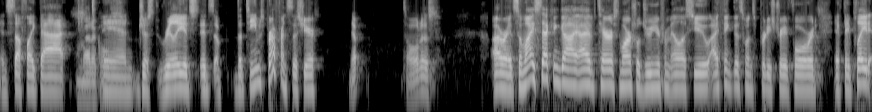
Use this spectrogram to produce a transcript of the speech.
and stuff like that. Medical and just really, it's it's a, the team's preference this year. Yep, that's all it is. All right, so my second guy, I have Terrace Marshall Jr. from LSU. I think this one's pretty straightforward. If they played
